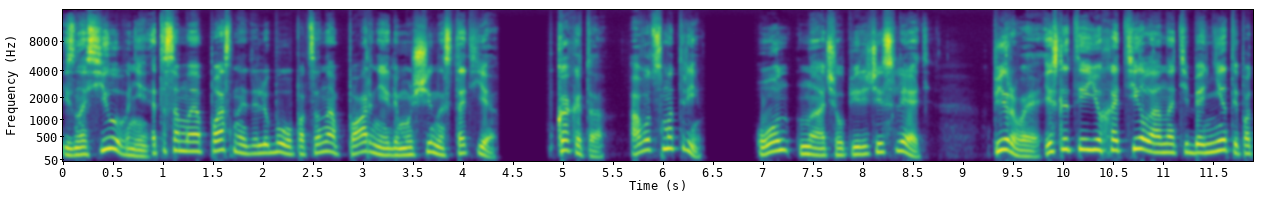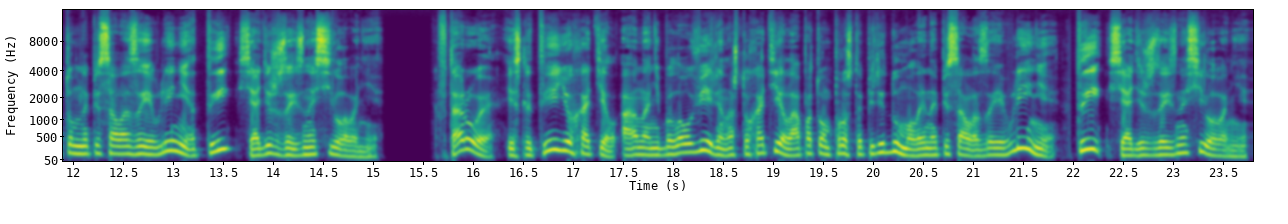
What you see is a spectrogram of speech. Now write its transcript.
Изнасилование – это самая опасная для любого пацана, парня или мужчины статья. Как это? А вот смотри. Он начал перечислять. Первое. Если ты ее хотела, она тебя нет, и потом написала заявление, ты сядешь за изнасилование. Второе. Если ты ее хотел, а она не была уверена, что хотела, а потом просто передумала и написала заявление, ты сядешь за изнасилование.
